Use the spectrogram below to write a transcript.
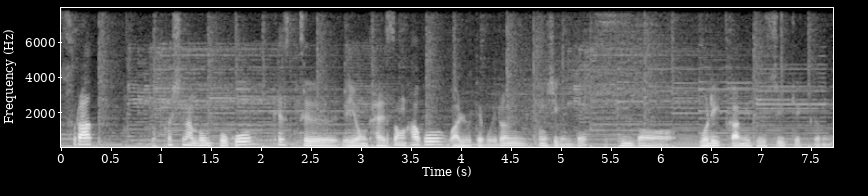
수락 cutscene 한번 보고 퀘스트 내용 달성하고 완료되고 이런 형식인데 좀 더 몰입감이 들 수 있게끔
